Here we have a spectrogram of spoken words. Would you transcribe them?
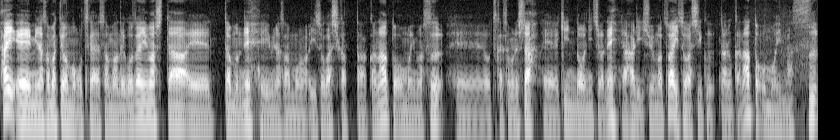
はい、えー、皆様今日もお疲れ様でございました。えー、多分ね、えー、皆さんも忙しかったかなと思います。えー、お疲れ様でした。えー、金土日はね、やはり週末は忙しくなるかなと思います。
